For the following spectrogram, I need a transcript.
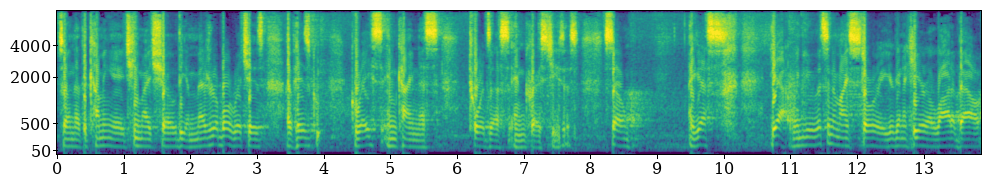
so that the coming age he might show the immeasurable riches of his grace and kindness towards us in Christ Jesus. So, I guess yeah, when you listen to my story, you're going to hear a lot about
